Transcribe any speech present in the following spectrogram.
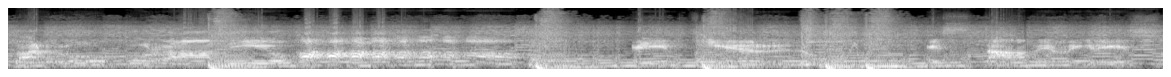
Barroco Radio. El infierno está de regreso.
